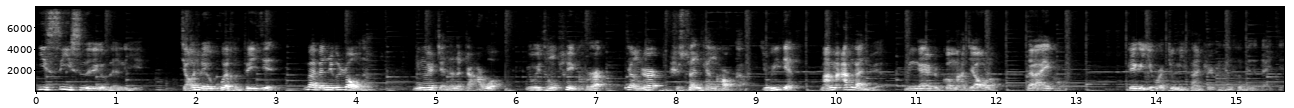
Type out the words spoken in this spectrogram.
一丝一丝的这个纹理，嚼起来又不会很费劲。外边这个肉呢，应该是简单的炸过，有一层脆壳，酱汁儿是酸甜口的，有一点麻麻的感觉，应该是搁麻椒了。再来一口，这个一会儿就米饭吃肯定特别的带劲。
